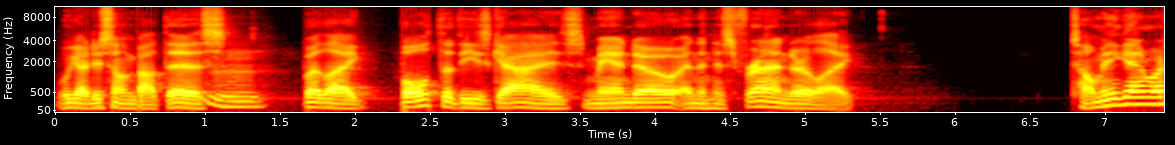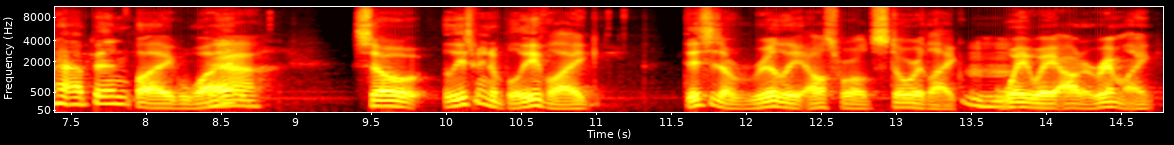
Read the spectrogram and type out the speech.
We gotta do something about this. Mhm. But like both of these guys, Mando and then his friend, are like, "Tell me again what happened. Like what?" Yeah. So it leads me to believe like this is a really Elseworld story, like Mhm. way way out of rim. Like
